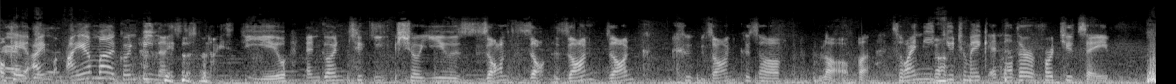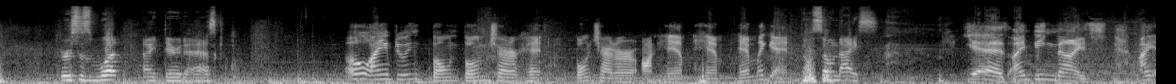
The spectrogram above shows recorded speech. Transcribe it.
okay, I'm I am uh, going to be nice nice to you and going to ge- show you Zon Zon Zon Zon Ku- Zon-Kuthon love. So I need Huh. you to make another fortune save. Versus what I dare to ask. Oh, I am doing bone bone shatter him, bone shatter on him him him again. So nice. Yes, I'm being nice. I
